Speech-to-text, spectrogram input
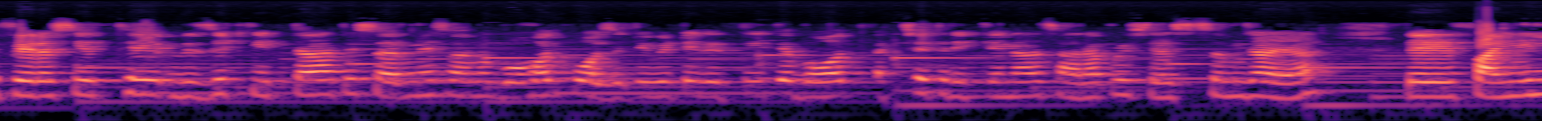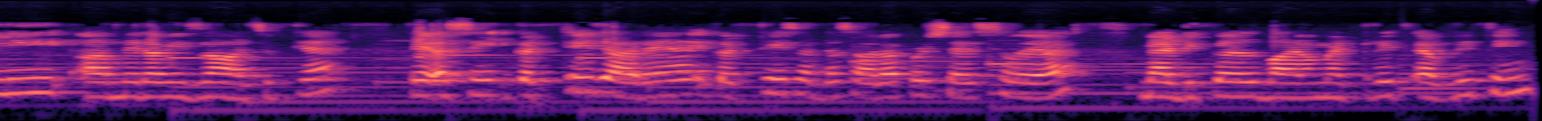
ਤੇ ਫਿਰ ਅਸੀਂ ਇੱਥੇ ਵਿਜ਼ਿਟ ਕੀਤਾ ਤੇ ਸਰ ਨੇ ਸਾਨੂੰ ਬਹੁਤ ਪੋਜ਼ਿਟਿਵਿਟੀ ਦਿੱਤੀ ਤੇ ਬਹੁਤ ਅੱਛੇ ਤਰੀਕੇ ਨਾਲ ਸਾਰਾ ਪ੍ਰੋਸੈਸ ਸਮਝਾਇਆ ਤੇ ਫਾਈਨਲੀ ਮੇਰਾ ਵੀਜ਼ਾ ਆ ਚੁੱਕਿਆ ਹੈ। ਤੇ ਅਸੀਂ ਇਕੱਠੇ ਜਾ ਰਹੇ ਹਾਂ, ਇਕੱਠੇ ਸਾਡਾ ਸਾਰਾ ਪ੍ਰੋਸੈਸ ਹੋਇਆ ਮੈਡੀਕਲ ਬਾਇਓਮੈਟ੍ਰਿਕ ਐਵਰੀਥਿੰਗ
